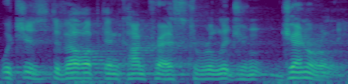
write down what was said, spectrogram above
which is developed in contrast to religion generally,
